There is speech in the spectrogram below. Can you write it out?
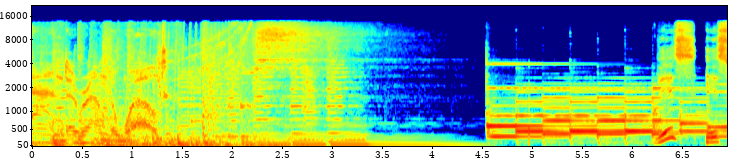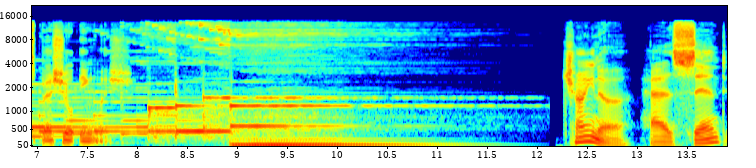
and around the world. This is Special English. China has sent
